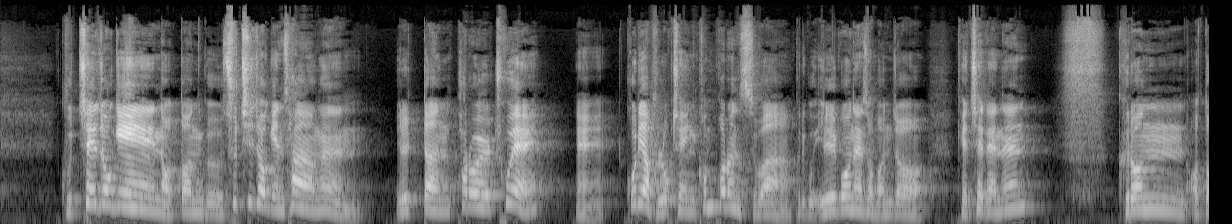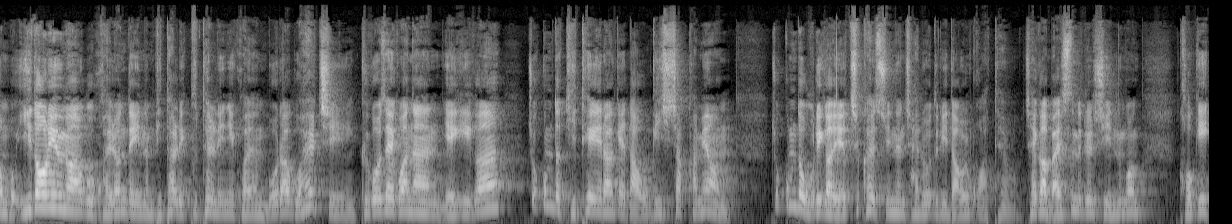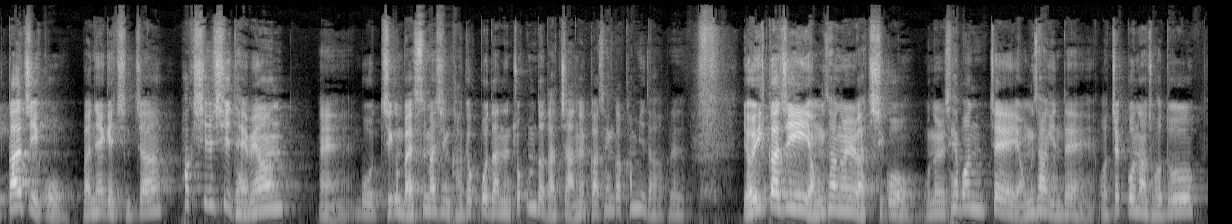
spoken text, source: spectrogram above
구체적인 어떤 그 수치적인 사항은 일단 8월 초에 예, 코리아 블록체인 컨퍼런스와 그리고 일본에서 먼저 개최되는 그런 어떤 뭐 이더리움하고 관련돼 있는 비탈릭 부텔린이 과연 뭐라고 할지 그것에 관한 얘기가 조금 더 디테일하게 나오기 시작하면 조금 더 우리가 예측할 수 있는 자료들이 나올 것 같아요. 제가 말씀드릴 수 있는 건 거기까지고 만약에 진짜 확실시 되면 예, 뭐 지금 말씀하신 가격보다는 조금 더 낫지 않을까 생각합니다. 그래서 여기까지 영상을 마치고 오늘 세 번째 영상인데 어쨌거나 저도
